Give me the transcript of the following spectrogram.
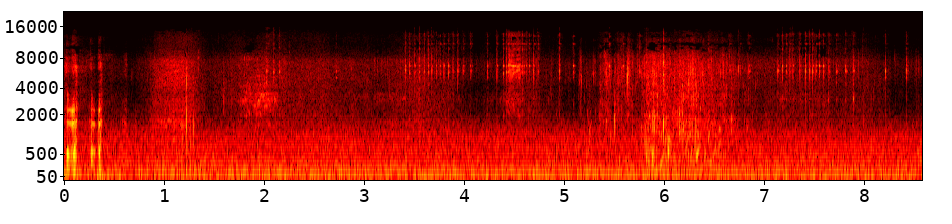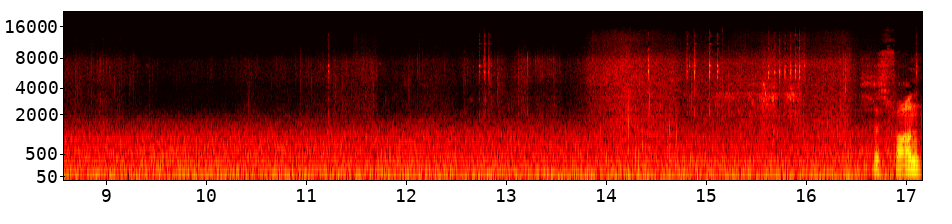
this is fun.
